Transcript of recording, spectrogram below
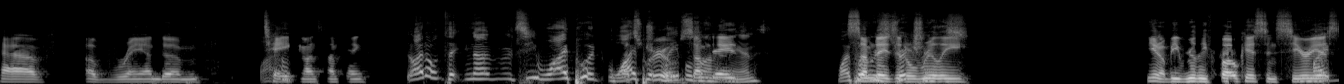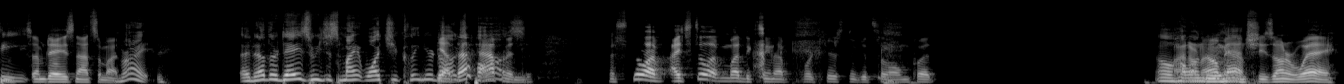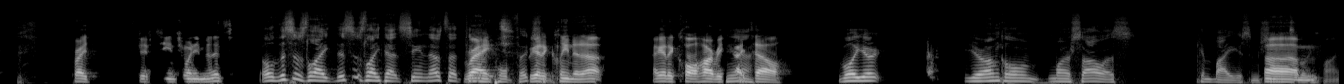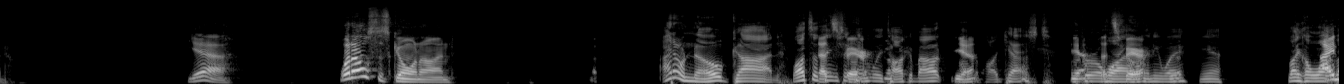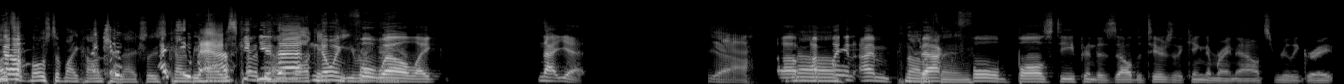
have a random Well, take on something. I don't think. No, see why put why That's put true. labels Some on days- it, man? Why put some days it'll really? You know, be really focused and serious. and some days not so much. right. And other days we just might watch you clean your Yeah, dog's that paws. happened. I still have I still have mud to clean up before Kirsten gets home, but Oh, I don't do know, we man. have? She's on her way. Probably 15, 20 minutes. Oh, this is like this is like that scene. That's that thing Right. in Pulp Fiction. We got to clean it up. I got to call Harvey Yeah. Keitel. Well, your your uncle Marsellus can buy you some shit. It'll be Um, fine. Yeah. What else is going on? I don't know. God, lots of That's things I can't really talk about Yeah. on the podcast Yeah, for a while fair. anyway. Yeah, like a lot. I know. like most of my content actually. Is I kind keep of behind, asking kind of you that, knowing full right now. well, like, not yet. Yeah. Um, No, I'm playing. I'm back full balls deep into Zelda: Tears of the Kingdom right now. It's really great.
